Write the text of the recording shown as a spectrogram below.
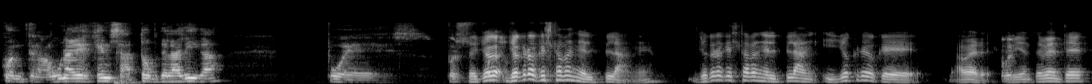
contra una defensa top de la liga, pues. pues yo, yo, creo que estaba en el plan, ¿eh? Yo creo que estaba en el plan y yo creo que, a ver, evidentemente,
